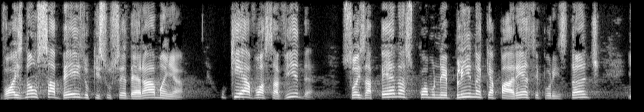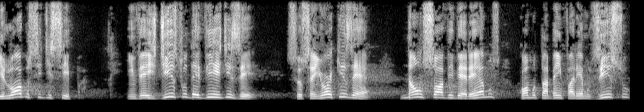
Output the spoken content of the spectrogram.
Vós não sabeis o que sucederá amanhã. O que é a vossa vida? Sois apenas como neblina que aparece por instante e logo se dissipa. Em vez disso, devias dizer: se o Senhor quiser, não só viveremos, como também faremos isso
